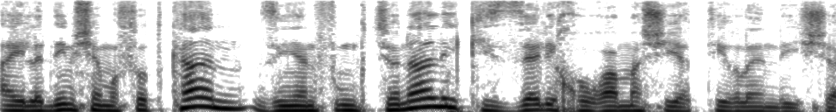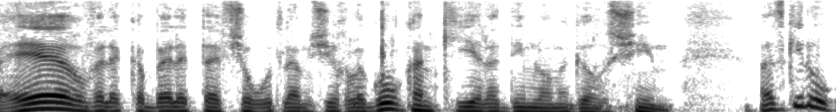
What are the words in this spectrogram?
הילדים שהן עושות כאן זה עניין פונקציונלי, כי זה לכאורה מה שיתיר להן להישאר ולקבל את האפשרות להמשיך לגור כאן, כי ילדים לא מגרשים. ואז כאילו,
